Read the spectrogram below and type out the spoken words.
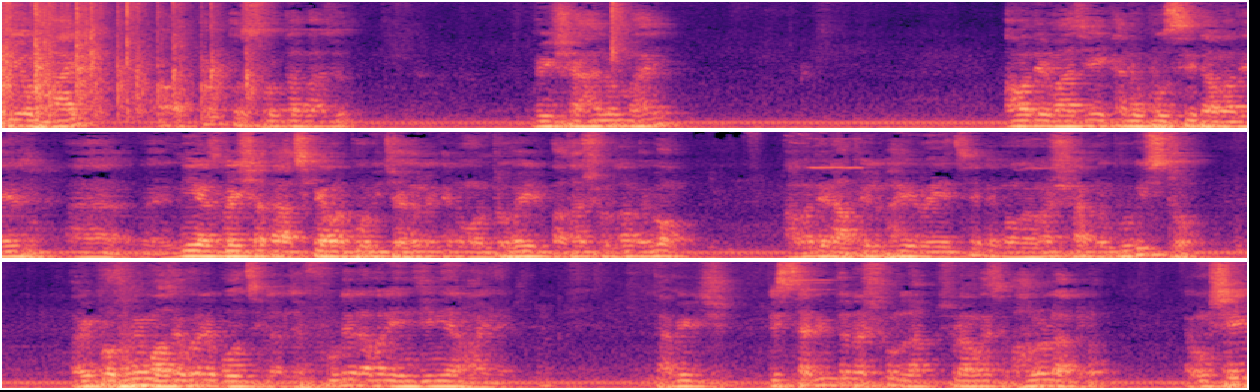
প্রিয় ভাই, অত্যন্ত শ্রদ্ধাভাজন বীর শাহ আলম ভাই, আমাদের মাঝে এখানে উপস্থিত আমাদের নিয়াজ ভাইয়ের সাথে আজকে আমার পরিচয় হলো, এখানে মন্টু ভাইয়ের কথা শুনলাম এবং আমাদের আপিল ভাই রয়েছেন এবং আমার সামনে ভূমিষ্ঠ আমি প্রথমে মজা করে বলছিলাম যে ফুডের আবার ইঞ্জিনিয়ার হয় নাকি? আমি বিস্তারিতটা শুনলাম, শুনে আমার কাছে ভালো লাগল। এবং সেই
